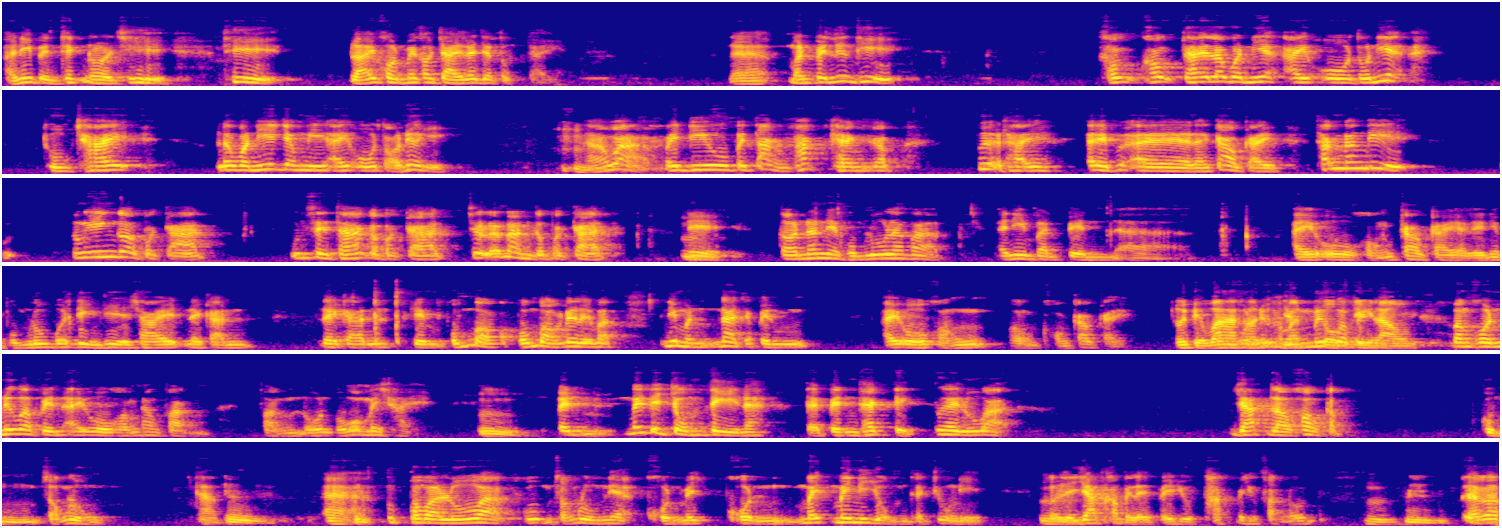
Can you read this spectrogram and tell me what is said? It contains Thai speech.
อันนี้เป็นเทคโนโลยีที่ หลายคนไม่เข้าใจและจะตกใจนะฮะมันเป็นเรื่องที่เขาเขาใช้แล้ววันนี้ไอโอตัวเนี้ยถูกใช้ แล้ววันนี้ยังมีไอโอต่อเนื่องอีกหาว่าไปดิวไปตั้งพักแข่งกับเพื่อไทยไอ้ยเพื่อไอ้อะไรก้าวไกลทั้งทั้งที่ตรงอิงก็ประกาศ คุณเศรษฐาก็ประกาศเชลนันท์ก็ประกาศนี่ตอนนั้นเนี่ยผมรู้แล้วว่าไอ้นี่มันเป็นไอโอของก้าวไกลอะไรเนี่ยผมรู้เวอร์ดิ้งที่จะใช้ในการในการเกมผมบอกผมบอกได้เลยว่า นี่มันน่าจะเป็นไอโอของของของก้าวไกลเฮ้ยเปียว่าเขาเขามาโจมตีเรา บางคนนึกว่าเป็นไอโอของทางฝั่งฝั่งโน้นผมว่าไม่ใช่ อืม เป็นไม่ได้โจมตีนะ แต่เป็นแท็กติกเพื่อให้รู้ว่า ยัดเราเข้ากับกลุ่มสองลุงครับ อืมอ่าเพราะว่ารู้ว่ากลุ่มสองลุงเนี่ย คนไม่คนไม่ไม่นิยมในช่วงนี้ก็เลยยัดเข้าไปเลยไปอยู่พักไปอยู่ฝั่งโน้นอืมอืมแล้วก็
